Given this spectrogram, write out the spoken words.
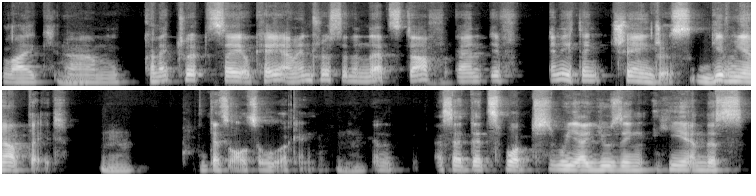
like mm. um, connect to it say okay i'm interested in that stuff mm. and if anything changes give me an update mm. that's also working -hmm. and i said that's what we are using here in this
